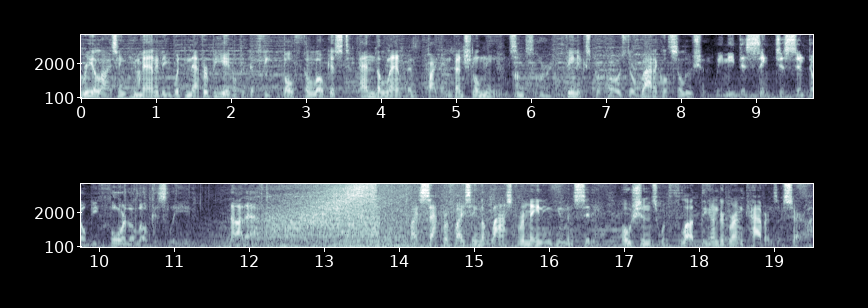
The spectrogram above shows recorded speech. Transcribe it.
Realizing humanity would never be able to defeat both the Locust and the Lambent by conventional means, I'm sorry. Phoenix proposed a radical solution. We need to sink Jacinto before the Locusts leave, not after. By sacrificing the last remaining human city, oceans would flood the underground caverns of Sera,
